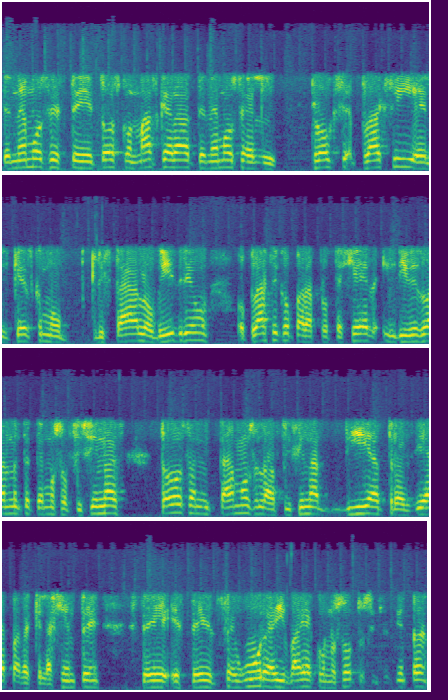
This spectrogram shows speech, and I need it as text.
tenemos este todos con máscara, tenemos el Plaxi, el que es como cristal o vidrio o plástico para proteger. Individualmente tenemos oficinas, todos sanitamos la oficina día tras día para que la gente esté, esté segura y vaya con nosotros y se sienta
